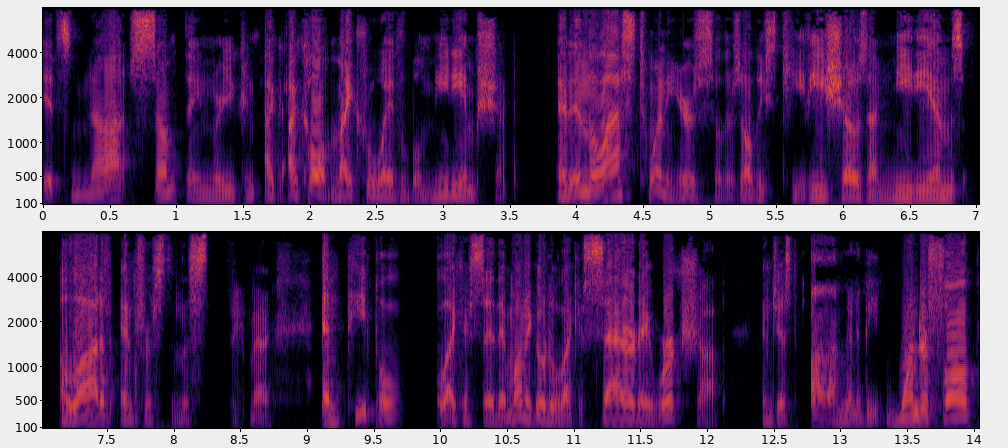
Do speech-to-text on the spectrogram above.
it's not something where you can, I, I call it microwavable mediumship. And in the last 20 years or so, there's all these TV shows on mediums, a lot of interest in this matter. And people, like I say, they want to go to like a Saturday workshop and just, oh, I'm going to be wonderful.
